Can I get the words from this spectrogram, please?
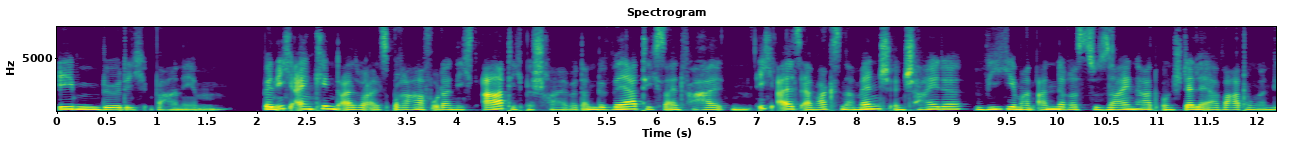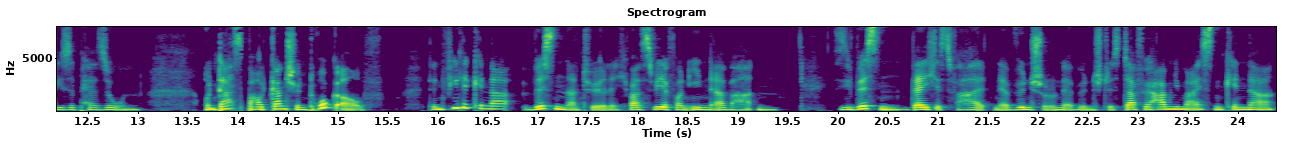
ebenbürtig wahrnehmen. Wenn ich ein Kind also als brav oder nicht artig beschreibe, dann bewerte ich sein Verhalten. Ich als erwachsener Mensch entscheide, wie jemand anderes zu sein hat und stelle Erwartungen an diese Person. Und das baut ganz schön Druck auf. Denn viele Kinder wissen natürlich, was wir von ihnen erwarten. Sie wissen, welches Verhalten erwünscht und unerwünscht ist. Dafür haben die meisten Kinder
